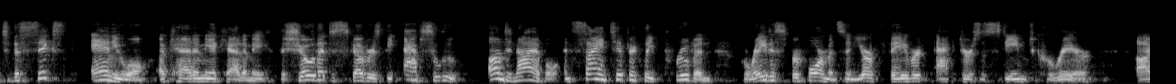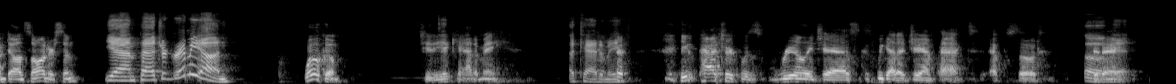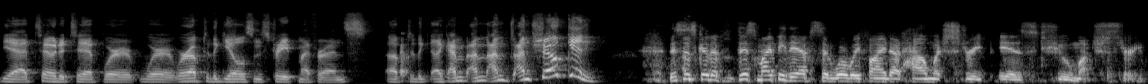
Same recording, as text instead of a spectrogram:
And welcome to the sixth annual Academy Academy, the show that discovers the absolute, undeniable, and scientifically proven greatest performance in your favorite actor's esteemed career. I'm Don Saunderson. Yeah, I'm Patrick Remion. Welcome to the Academy. Academy. He, Patrick was really jazzed because we got a jam-packed episode Oh today. man, yeah, toe to tip. We're we're we're up to the gills in Streep, my friends. Up to the like, I'm I'm I'm I'm choking. This is gonna. This might be the episode where we find out how much Streep is too much Streep.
